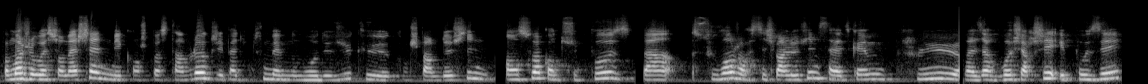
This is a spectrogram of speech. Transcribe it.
Enfin, moi, je le vois sur ma chaîne, mais quand je poste un vlog, j'ai pas du tout le même nombre de vues que quand je parle de film. En soi, quand tu poses, ben, souvent, genre, si je parle de film, ça va être quand même plus, on va dire, recherché et posé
